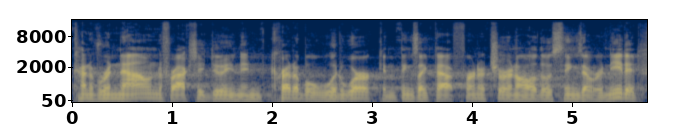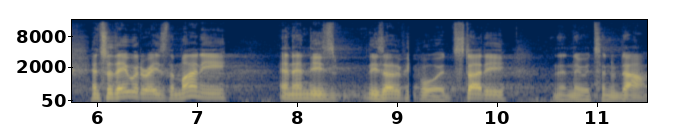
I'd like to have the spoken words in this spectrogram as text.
kind of renowned for actually doing incredible woodwork and things like that, furniture and all of those things that were needed. And so they would raise the money, and then these, these other people would study, and then they would send them down.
